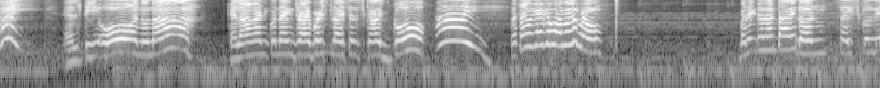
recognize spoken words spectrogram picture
Ay! LTO, ano na? Kailangan ko na yung driver's license card ko. Ay! Ba't tayo magagawa mga bro? Balik na lang tayo doon sa school ni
